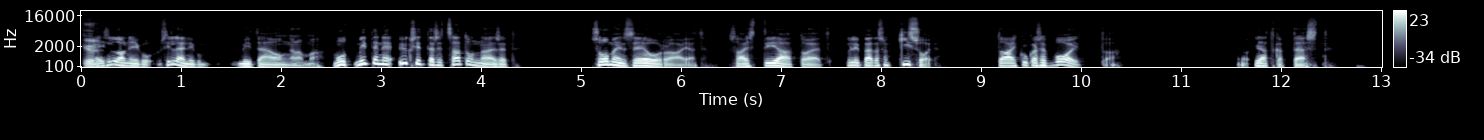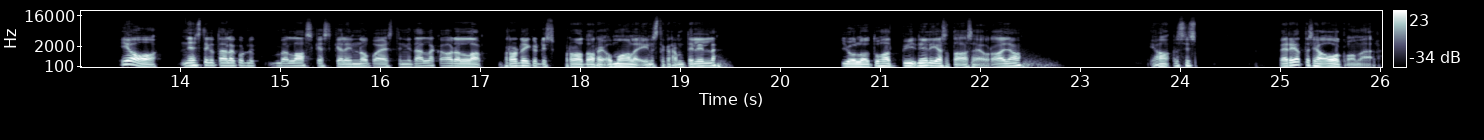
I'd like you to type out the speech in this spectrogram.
kyllä. Ei sillä ole niinku, sillä ei niinku mitään ongelmaa. Mutta miten ne yksittäiset satunnaiset somen seuraajat sais tietoa, että ylipäätänsä on kisoja? Tai kuka se voittaa? Joo, Jatka tästä. Joo, ja sitten kun täällä kun nyt laskeskelin nopeasti, niin tällä kaudella Prodigy Disc Pro Touri omalle Instagram-tilille, jolla on 1400 seuraajaa. Ja siis periaatteessa ihan ok määrä.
